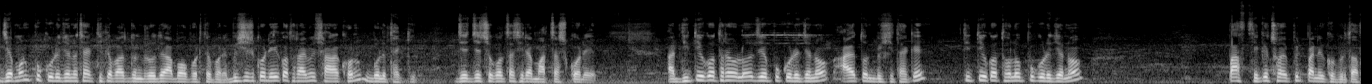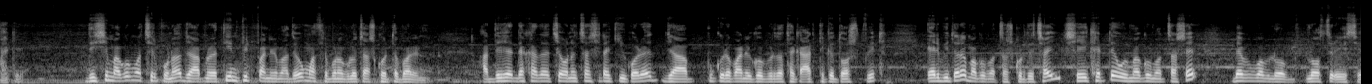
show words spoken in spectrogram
যেমন পুকুরে যেন চার থেকে পাঁচ ঘণ্টা রোদে আবহাওয়া পড়তে পারে। বিশেষ করে এই কথাটা আমি সারাক্ষণ বলে থাকি যে যে সকল চাষিরা মাছ চাষ করে। আর দ্বিতীয় কথা হলো যে পুকুরে যেন আয়তন বেশি থাকে। তৃতীয় কথা হলো পুকুরে যেন পাঁচ থেকে ছয় ফিট পানির গভীরতা থাকে। দেশি মাগুর মাছের পোনা, যা আপনারা তিন ফিট পানির মাঝেও মাছের পোনাগুলো চাষ করতে পারেন। আর দেশে দেখা যাচ্ছে অনেক চাষিরা কী করে, যা পুকুরে পানির গভীরতা থাকে আট থেকে দশ ফিট, এর ভিতরে মাগুর মাছ চাষ করতে চাই। সেই ক্ষেত্রে ওই মাগুর মাছ চাষে ব্যাপকভাবে লস রয়েছে।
